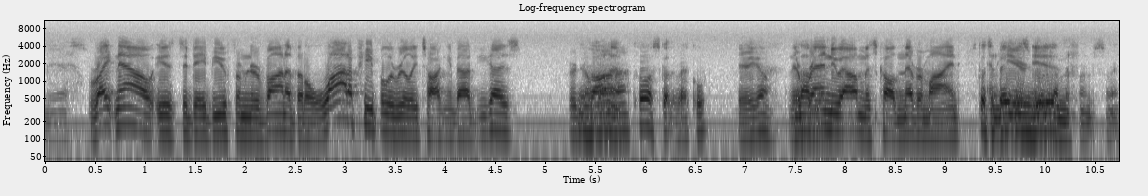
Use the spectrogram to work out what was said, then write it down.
Yes. Right now is the debut from Nirvana that a lot of people are really talking about. You guys heard Nirvana? Nirvana, of course, got the record. There you go. Their Love brand it. new album is called Nevermind. It's got the and here baby's Willie is on the front, sorry.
